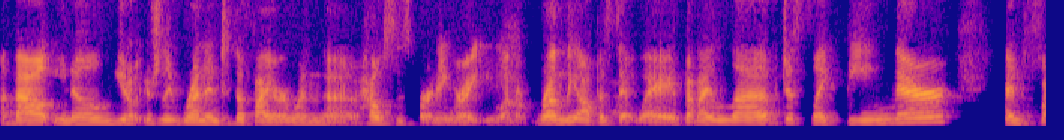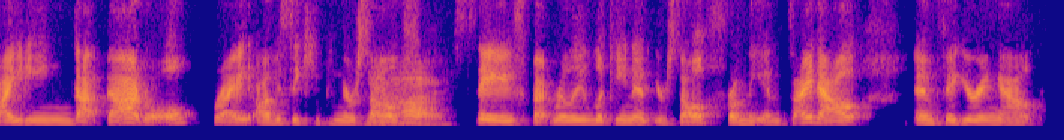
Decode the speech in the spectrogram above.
about, you know, you don't usually run into the fire when the house is burning, right? You want to run the opposite way. But I love just like being there and fighting that battle, right? Obviously, keeping yourself yeah. safe, but really looking at yourself from the inside out and figuring out,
